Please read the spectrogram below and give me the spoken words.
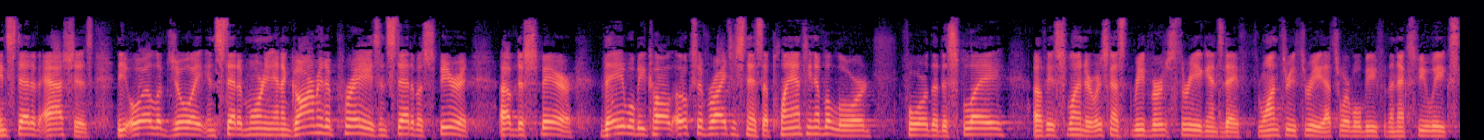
instead of ashes, the oil of joy instead of mourning, and a garment of praise instead of a spirit of despair. They will be called oaks of righteousness, a planting of the Lord for the display of his splendor. We're just going to read verse 3 again today, 1 through 3. That's where we'll be for the next few weeks,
